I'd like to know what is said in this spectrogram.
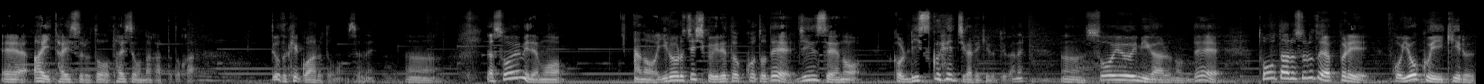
えー、相対すると大してもなかったとかってこと結構あると思うんですよね、うん、だそういう意味でもあのいろいろ知識を入れておくことで人生のこうリスクヘッジができるというかね、うん、そういう意味があるのでトータルするとやっぱりこうよく生きる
